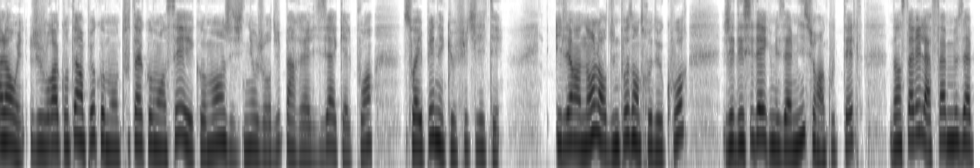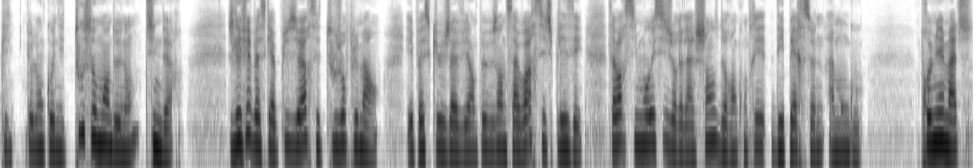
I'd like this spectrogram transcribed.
Alors oui, je vais vous raconter un peu comment tout a commencé et comment j'ai fini aujourd'hui par réaliser à quel point swiper n'est que futilité. Il y a un an, lors d'une pause entre deux cours, j'ai décidé avec mes amis, sur un coup de tête, d'installer la fameuse appli que l'on connaît tous au moins de nom, Tinder. Je l'ai fait parce qu'à plusieurs, c'est toujours plus marrant. Et parce que j'avais un peu besoin de savoir si je plaisais. Savoir si moi aussi j'aurais la chance de rencontrer des personnes à mon goût. Premier match,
